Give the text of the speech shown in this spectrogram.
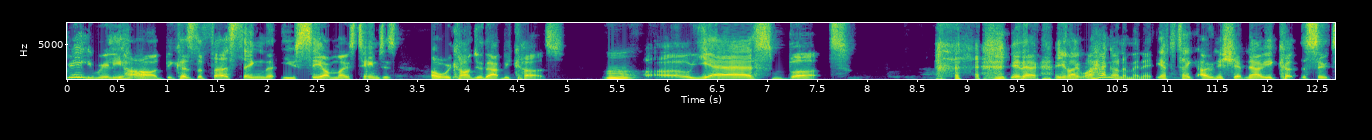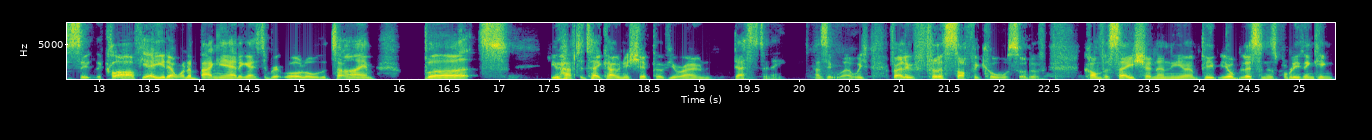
really, really hard because the first thing that you see on most teams is, oh, we can't do that because. Mm. Oh, yes, but. you know, and you're like, well, hang on a minute. You have to take ownership. Now, you cut the suit to suit the cloth. Yeah, you don't want to bang your head against a brick wall all the time, but you have to take ownership of your own destiny, as it were, which very philosophical sort of conversation. And you know, people, your listeners probably thinking,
